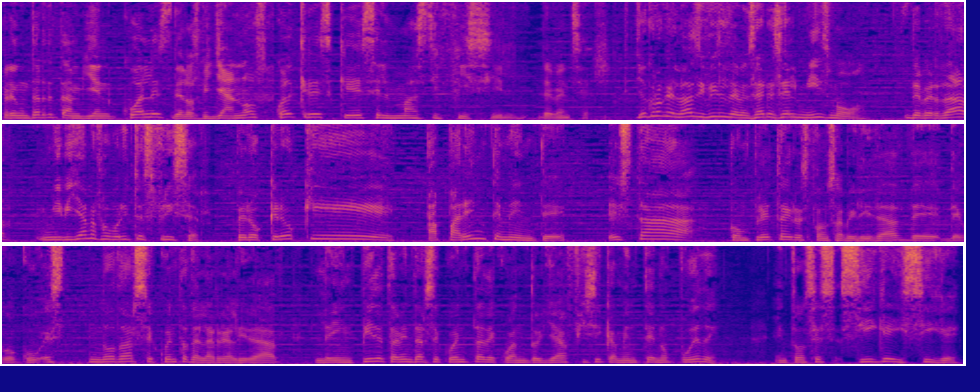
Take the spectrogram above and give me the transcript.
Preguntarte también, ¿cuáles de los villanos, cuál crees que es el más difícil de vencer? Yo creo que el más difícil de vencer es él mismo. De verdad, mi villano favorito es Freezer. Pero creo que aparentemente esta completa irresponsabilidad de, de Goku es no darse cuenta de la realidad, le impide también darse cuenta de cuando ya físicamente no puede. Entonces sigue y sigue.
